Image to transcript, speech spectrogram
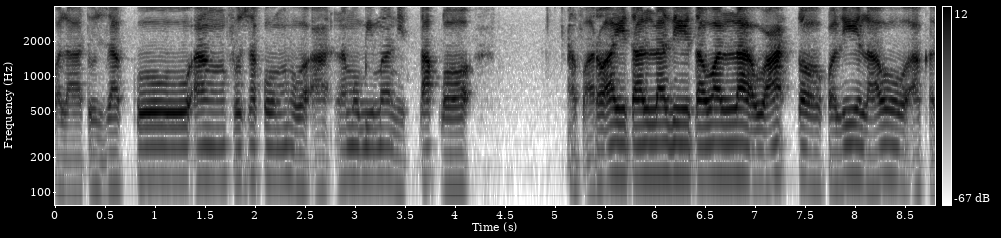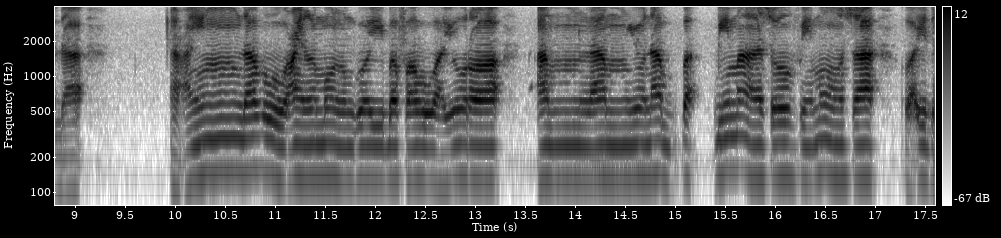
Wala tuzakku anfusakum huwa a'lamu biman ittaqa afara'aita alladhi tawalla wa a'ta qalila wa akada a'indahu ilmul ghaiba fahuwa yura am lam yunabba bima sufi Musa wa id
